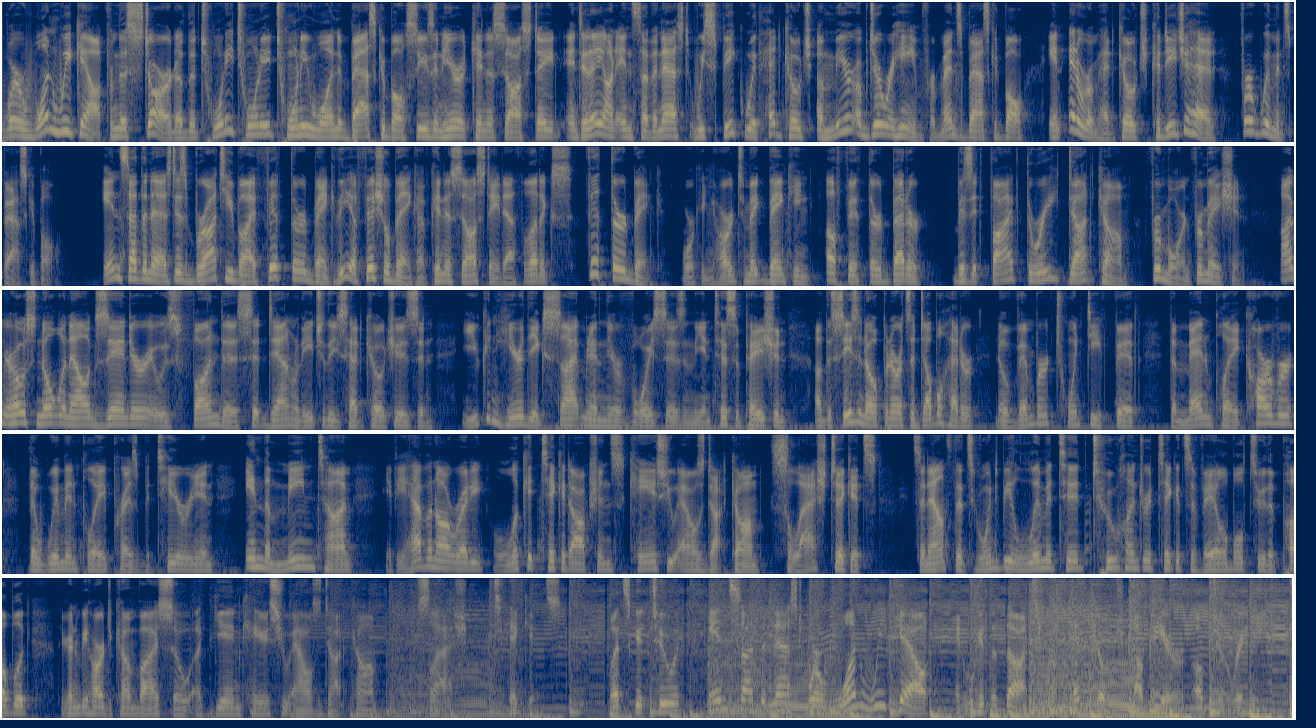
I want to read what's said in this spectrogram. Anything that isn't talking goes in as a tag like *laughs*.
We're one week out from the start of the 2020 21 basketball season here at Kennesaw State, and today on Inside the Nest, we speak with head coach Amir Abdur-Rahim for men's basketball and interim head coach Khadijah Head for women's basketball. Inside the Nest is brought to you by Fifth Third Bank, the official bank of Kennesaw State Athletics. Fifth Third Bank, working hard to make banking a Fifth Third better. Visit 53.com for more information. I'm your host, Nolan Alexander. It was fun to sit down with each of these head coaches, and you can hear the excitement in their voices and the anticipation of the season opener. It's a doubleheader, November 25th. The men play Carver, the women play Presbyterian. In the meantime, if you haven't already, look at ticket options, ksuowls.com slash tickets. It's announced that it's going to be limited 200 tickets available to the public. They're going to be hard to come by, so again, ksuowls.com slash tickets. Let's get to it. Inside the Nest, we're one week out, and we'll get the thoughts from head coach Amir Abdur-Rahim.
